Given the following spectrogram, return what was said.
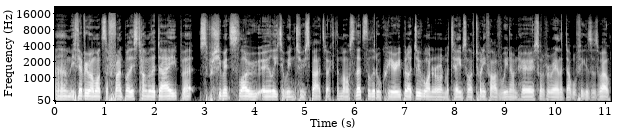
um, if everyone wants the front by this time of the day. But she went slow early to win two spots back at the mile, so that's the little query. But I do want her on my team, so I'll have 25 win on her, sort of around the double figures as well.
